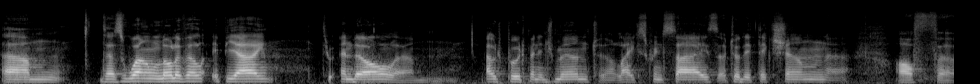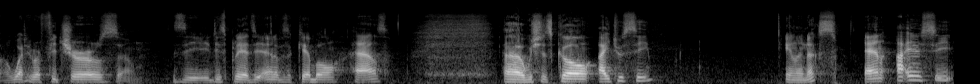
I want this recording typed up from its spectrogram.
um, there's one low-level API to handle um, output management, uh, like screen size, auto detection uh, of uh, whatever features um, the display at the end of the cable has, uh, which is called I2C in Linux, and IIC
